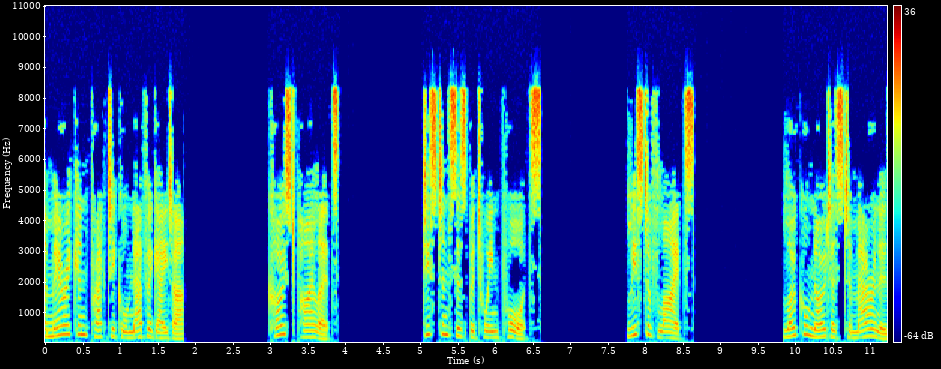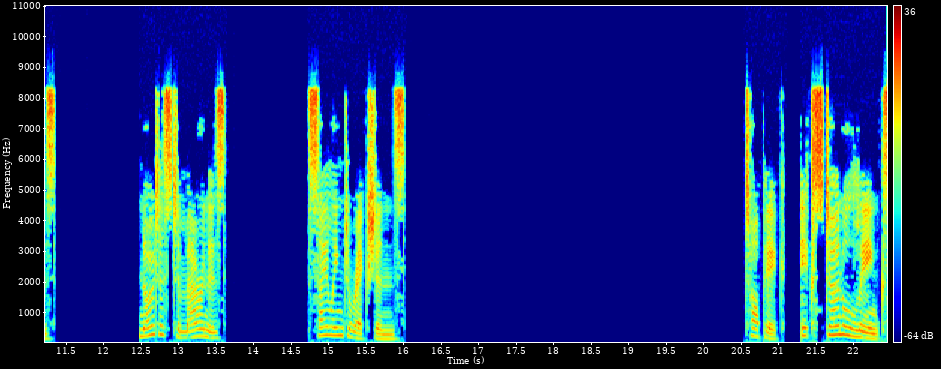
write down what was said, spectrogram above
American Practical Navigator Coast pilots Distances between ports List of lights Local notice to mariners Notice to mariners Sailing directions External links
